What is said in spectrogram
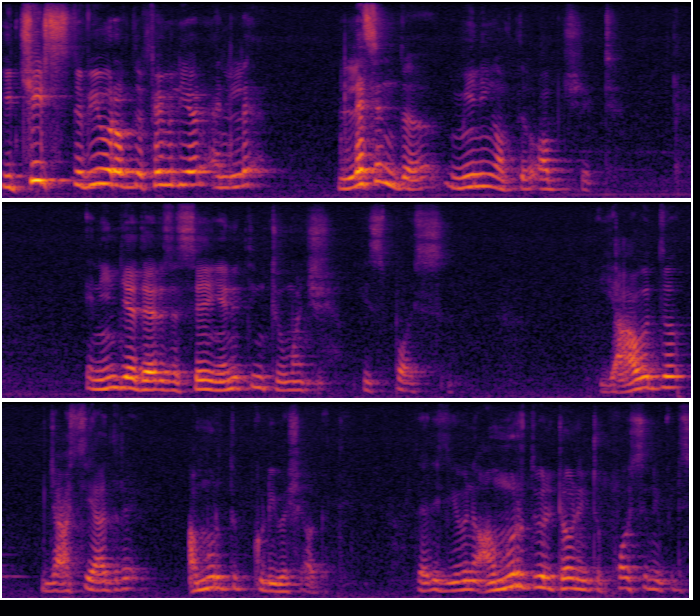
it cheats the viewer of the familiar and le lessen the meaning of the object. In India, there is a saying anything too much is poison. ಯಾವುದು ಜಾಸ್ತಿ ಆದರೆ ಅಮೃತ ಕುಡಿವಶ ಆಗುತ್ತೆ that is even amrit will turn into poison if it is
